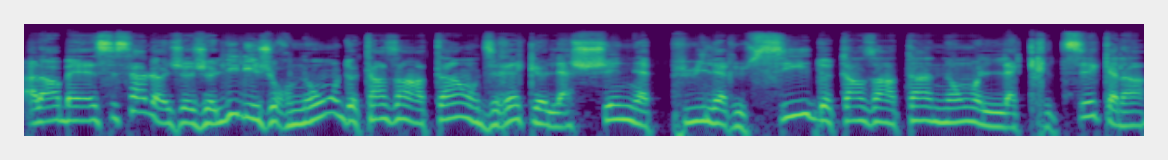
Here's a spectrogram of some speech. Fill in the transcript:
Alors, ben, c'est ça, là. Je, je, lis les journaux. De temps en temps, on dirait que la Chine appuie la Russie. De temps en temps, non, la critique. Alors,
